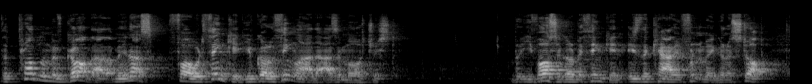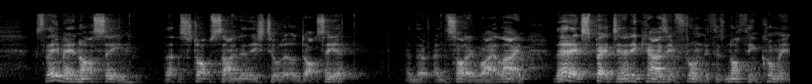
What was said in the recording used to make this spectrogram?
The problem we've got that, I mean that's forward thinking, you've got to think like that as a motorist. But you've also got to be thinking, is the car in front of me going to stop? Because they may not have seen that stop sign at these two little dots here and the, and solid white line. They're expecting any cars in front, if there's nothing coming,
